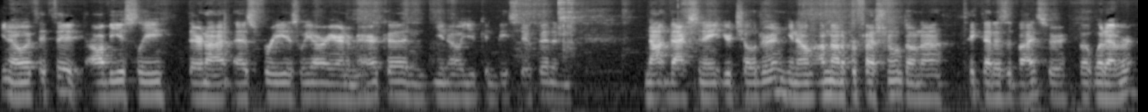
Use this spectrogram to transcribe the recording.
you know, if, if they obviously they're not as free as we are here in America, and you know, you can be stupid and not vaccinate your children. You know, I'm not a professional, don't uh, take that as advice, or but whatever.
